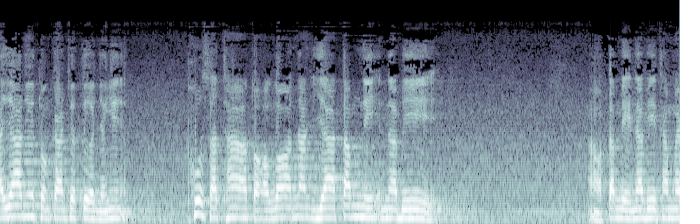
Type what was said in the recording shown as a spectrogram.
อายานี้ตรงการจะเตือนอย่างนี้ ผู้ศรัทธาต่ออัลลอฮ์นั้นอย่าตำหนินบีเอาตำหนินบีทำไง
